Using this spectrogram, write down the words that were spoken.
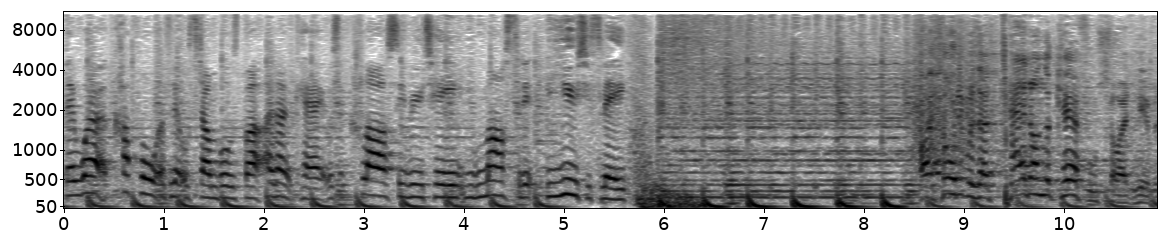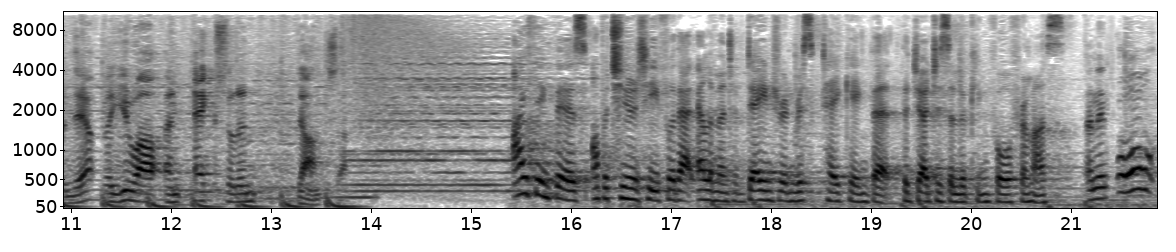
There were a couple of little stumbles, but I don't care. It was a classy routine. You mastered it beautifully. I thought it was a tad on the careful side here and there, but you are an excellent dancer. I think there's opportunity for that element of danger and risk taking that the judges are looking for from us. And then, oh,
